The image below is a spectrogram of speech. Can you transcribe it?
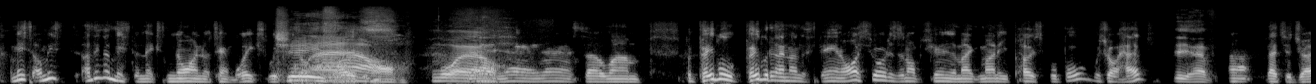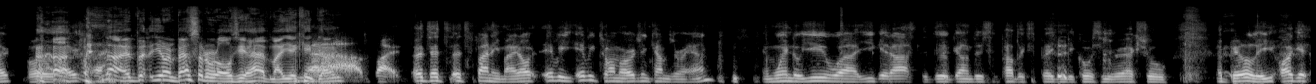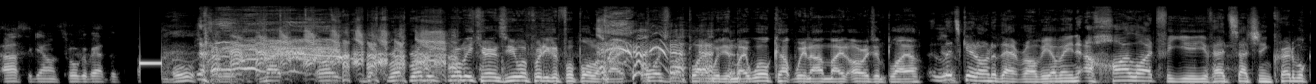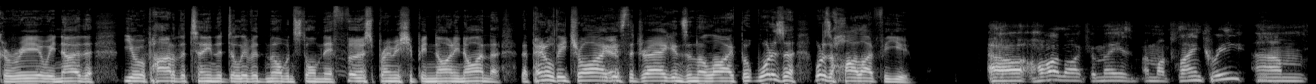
I missed. I missed. I think I missed the next nine or ten weeks. Which Jeez. Wow. Wow. yeah, yeah, yeah. So, um, but people people don't understand. I saw it as an opportunity to make money post football, which I have. Yeah, you have. Uh, that's a joke, by the way. No, but your ambassador roles you have, mate. You keep going. Nah, mate. It's, it's, it's funny, mate. I, every every time Origin comes around, and Wendell, you uh, you get asked to do go and do some public speaking because of your actual ability. I get asked to go and talk about the f***ing mate. Oi, Robbie, Robbie Kearns, you were a pretty good footballer, mate. Always loved playing with you, mate. World Cup winner, mate. Origin player. Let's get on to that, Robbie. I mean, a highlight for you. You've had such an incredible career. We know that you were part of the team that delivered Melbourne Storm their first premiership in '99, the, the penalty try Yeah. against the Dragons and the like. But what is a what is a highlight for you? Uh, highlight for me is my playing career. Um,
